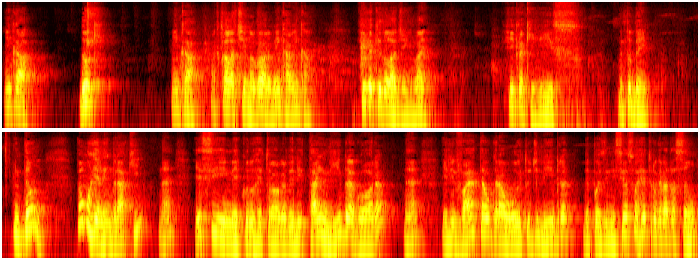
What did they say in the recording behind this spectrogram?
Vem cá. Duque! Vem cá. Vai ficar latindo agora? Vem cá, vem cá. Fica aqui do ladinho, vai. Fica aqui, isso. Muito bem. Então, Vamos relembrar aqui, né? Esse Mercúrio retrógrado ele está em Libra agora, né? Ele vai até o grau 8 de Libra, depois inicia sua retrogradação,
